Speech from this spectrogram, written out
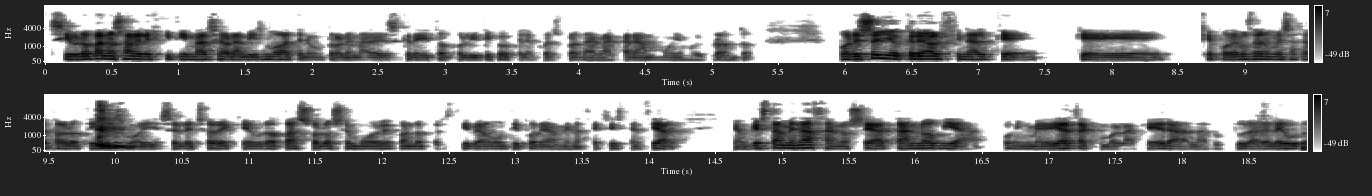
Si Europa no sabe legitimarse ahora mismo, va a tener un problema de descrédito político que le puede explotar en la cara muy, muy pronto. Por eso yo creo al final que, que, que podemos dar un mensaje para el optimismo y es el hecho de que Europa solo se mueve cuando percibe algún tipo de amenaza existencial. Y aunque esta amenaza no sea tan obvia o inmediata como la que era la ruptura del euro,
